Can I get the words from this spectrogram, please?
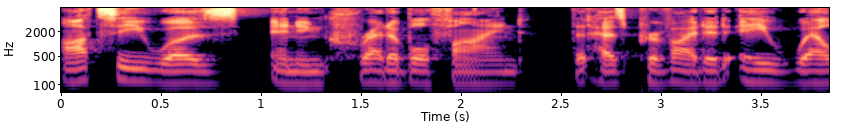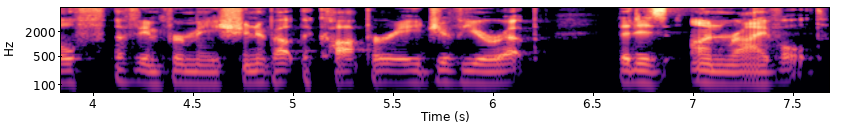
Otzi was an incredible find that has provided a wealth of information about the Copper Age of Europe that is unrivaled.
